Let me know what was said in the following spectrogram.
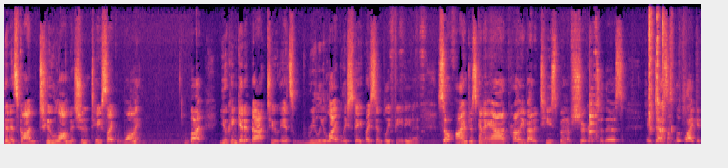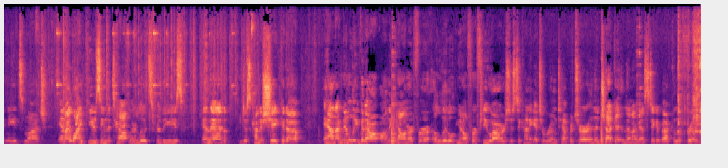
then it's gone too long. It shouldn't taste like wine. But you can get it back to its really lively state by simply feeding it. So I'm just going to add probably about a teaspoon of sugar to this. It doesn't look like it needs much. And I like using the Tattler lids for these and then just kind of shake it up. And I'm going to leave it out on the counter for a little, you know, for a few hours just to kind of get to room temperature and then check it and then I'm going to stick it back in the fridge.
